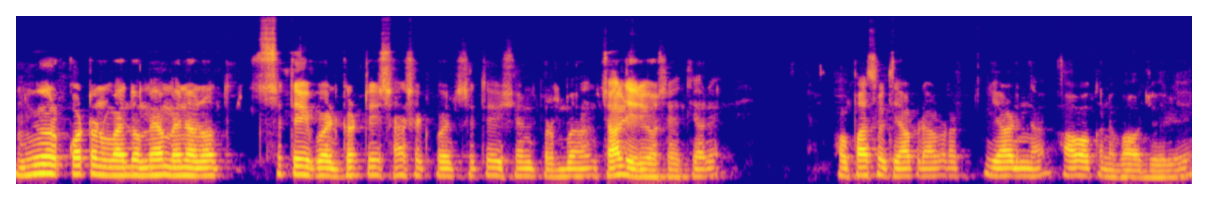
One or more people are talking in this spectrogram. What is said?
ન્યુયોર્ક કોટન વાયદો મે મહિનાનો સત્યાવીસ પોઈન્ટ ઘટી, છાસઠ પોઈન્ટ સત્યાવીસ એન પર ચાલી રહ્યો છે અત્યારે. હવે પાછળથી આપણે આપણા યાર્ડના આવક અને ભાવ જોઈ લઈએ.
